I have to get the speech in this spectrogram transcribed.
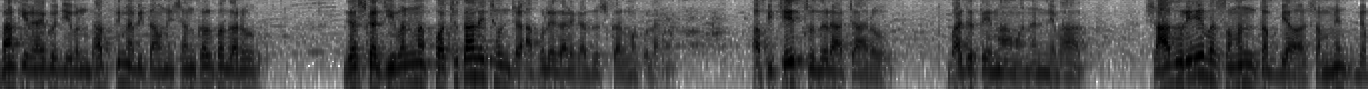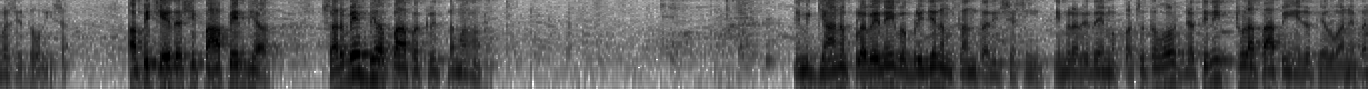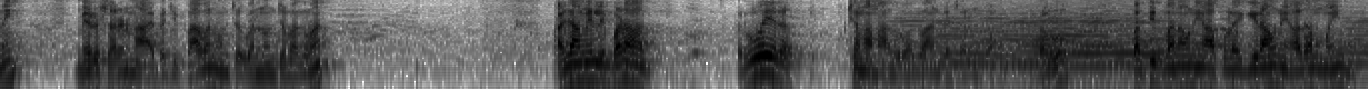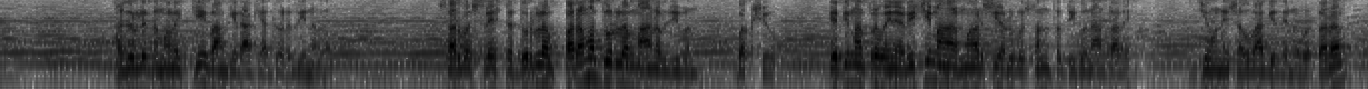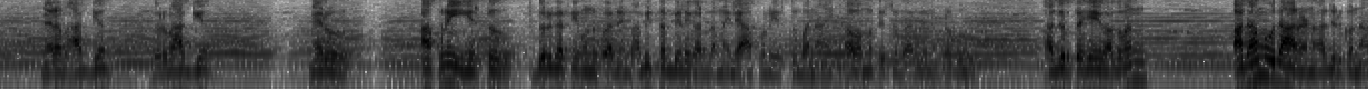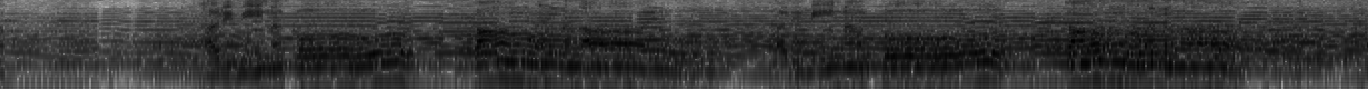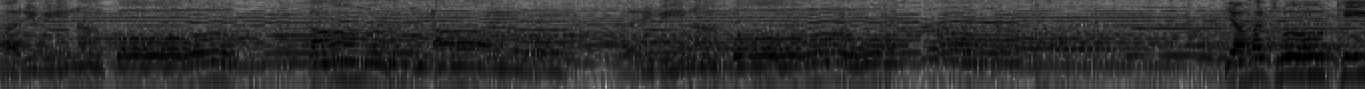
बाँकी रहेको जीवन भक्तिमा बिताउने सङ्कल्प गरौँ। जसका जीवनमा पछुताले छुन्छ आफूले गरेका दुष्कर्मको लागि। अपिचेत सुदुराचारो, भजते माम अनन्य भाग। साधुरेव समन्तव्य, सम्यक व्यवसित होइ अपिचेदसी पापेभ्य, सर्वेभ्य पापकृतम तिमी ज्ञान प्लवे नै ब्रिजिनम सन्तरिष्यसी। तिम्रो हृदयमा पछुतो होस्, जति नै ठुला पापी हिजो थियौ भने पनि मेरो शरणमा आएपछि पावन हुन्छ भन्नुहुन्छ भगवान्? अजामिलले बडा रोएर क्षमा मागो भगवान्का चरण प्रभु पतित बनाउने आफूलाई गिराउने अधममै हुँ। हजुरले त मलाई के बाँकी राख्या त दिनलाई? सर्वश्रेष्ठ दुर्लभ परम दुर्लभ मानव जीवन बक्स्यो। त्यति मात्र होइन ऋषि महर्षिहरूको सन्ततिको नाताले जिउने सौभाग्य दिनुभयो। तर मेरो भाग्य दुर्भाग्य मेरो आफ्नै यस्तो दुर्गति हुनुपर्ने भवितव्यले गर्दा मैले आफूले यस्तो बनाएँ। अब म त्यसो गर्दिनँ प्रभु। हजुर त हे भगवान्। अधम उदाहरण हजुरको नाम। हरिविनको कामन आयो। हरिविनको कामना हरिविनको यह झूठी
